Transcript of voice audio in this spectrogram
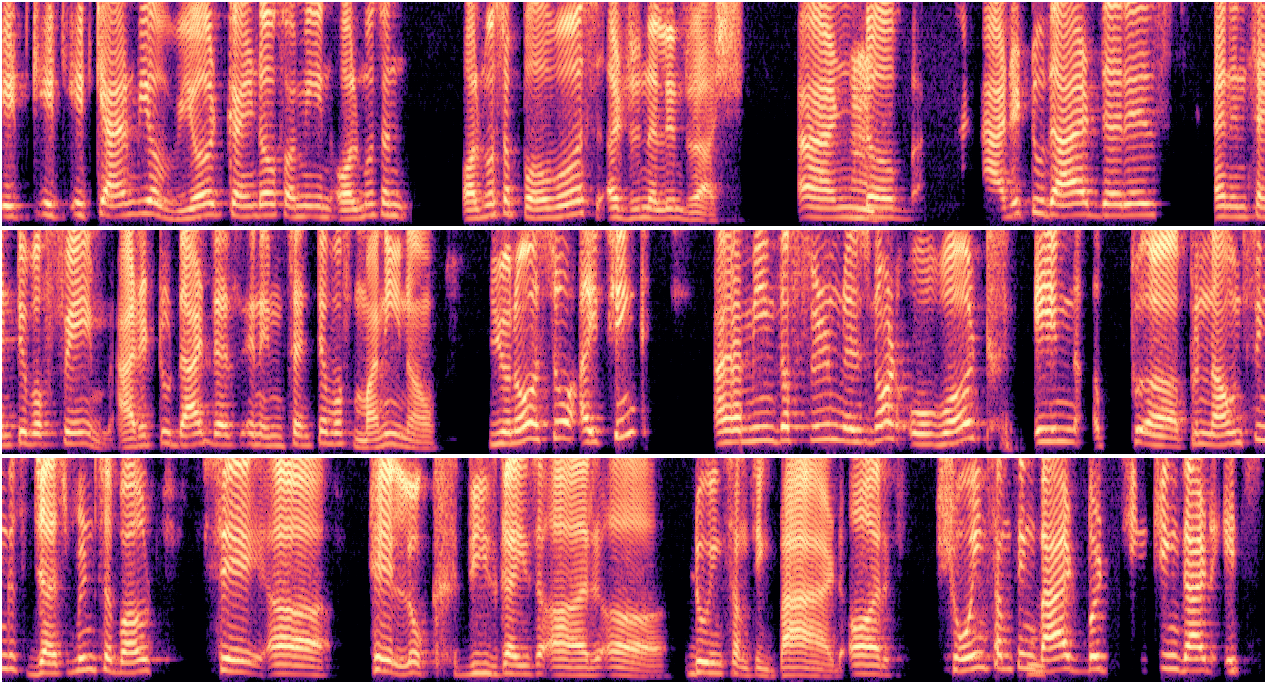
it, it it can be a weird kind of i mean almost an almost a perverse adrenaline rush. And mm. uh, added to that there is an incentive of fame. Added to that there's an incentive of money now. You know so i think i mean the film is not overt in uh, pronouncing its judgments about say uh, hey look these guys are uh, doing something bad or showing something mm. bad but thinking that it's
